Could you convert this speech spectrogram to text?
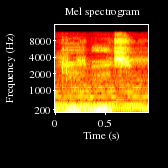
These beats.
